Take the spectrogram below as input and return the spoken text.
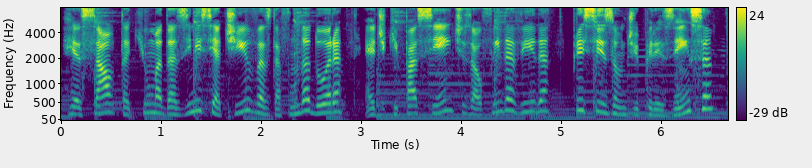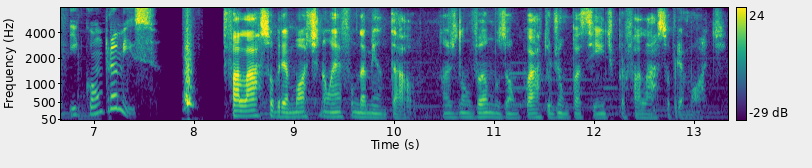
ressalta que uma das iniciativas da fundadora é de que pacientes ao fim da vida precisam de presença e compromisso. Falar sobre a morte não é fundamental. Nós não vamos a um quarto de um paciente para falar sobre a morte.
